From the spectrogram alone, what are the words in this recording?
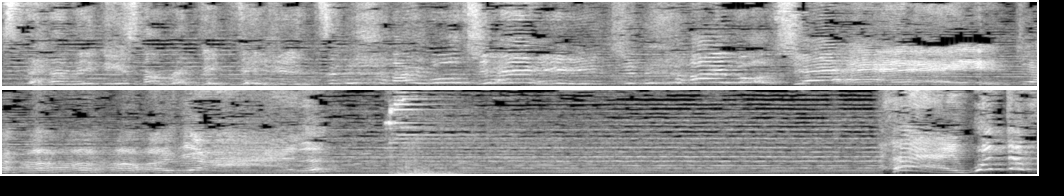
spare me these horrific visions. I will change. I will change. Oh, God. What the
